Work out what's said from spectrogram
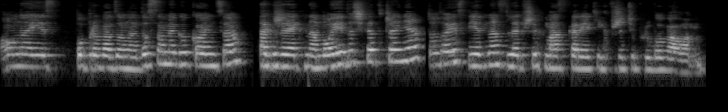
ona jest poprowadzona do samego końca. Także jak na moje doświadczenia, to to jest jedna z lepszych maskar, jakich w życiu próbowałam.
